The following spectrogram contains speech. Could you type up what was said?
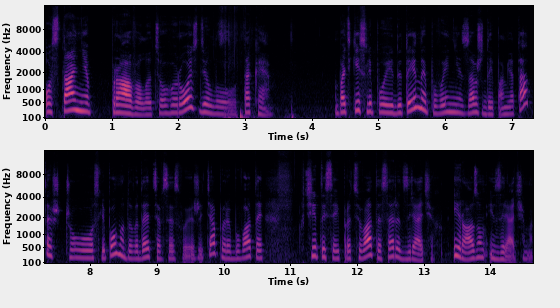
Останнє правило цього розділу таке. Батьки сліпої дитини повинні завжди пам'ятати, що сліпому доведеться все своє життя перебувати, вчитися і працювати серед зрячих і разом із зрячими.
